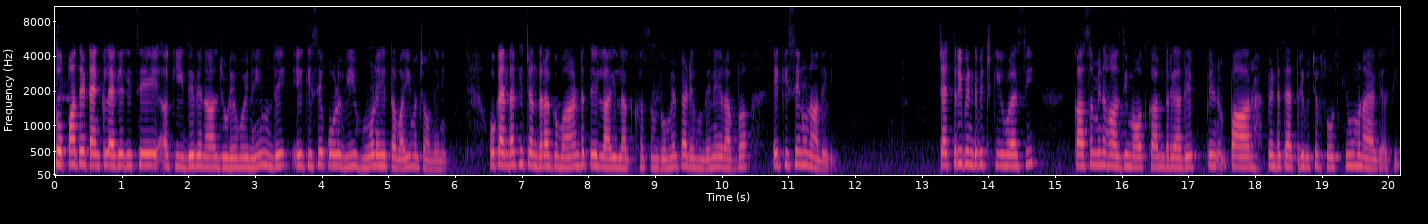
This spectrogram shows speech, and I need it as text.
ਤੋਪਾਂ ਤੇ ਟੈਂਕ ਲੈ ਕੇ ਕਿਸੇ ਅਕੀਦੇ ਦੇ ਨਾਲ ਜੁੜੇ ਹੋਏ ਨਹੀਂ ਹੁੰਦੇ, ਇਹ ਕਿਸੇ ਕੋਲ ਵੀ ਹੋਣ, ਇਹ ਤਬਾਹੀ ਮਚਾਉਂਦੇ ਨੇ ਉਹ ਕਹਿੰਦਾ ਕਿ ਚੰਦਰਾ ਗਵਾਂਡ ਤੇ ਲਾਈ ਲੱਗ ਖਸਮ ਦੋਵੇਂ ਭੈੜੇ ਹੁੰਦੇ ਨੇ, ਰੱਬ ਇਹ ਕਿਸੇ ਨੂੰ ਨਾ ਦੇਵੇ। ਤੈਤਰੀ ਪਿੰਡ ਵਿੱਚ ਕੀ ਹੋਇਆ ਸੀ? ਕਾਸਮ ਮਿਨਹਾਜ਼ ਦੀ ਮੌਤ ਕਾਰਨ ਦਰਿਆ ਦੇ ਪਿੰ- ਪਾਰ ਪਿੰਡ ਤੈਤਰੀ ਵਿੱਚ ਅਫਸੋਸ ਕਿਉਂ ਮਨਾਇਆ ਗਿਆ ਸੀ?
